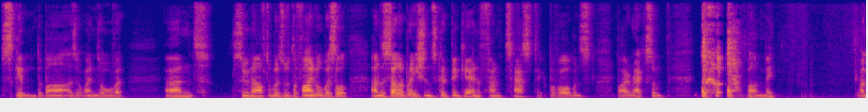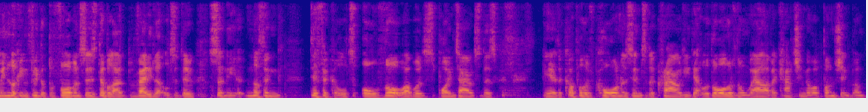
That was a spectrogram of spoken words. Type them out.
skimmed the bar as it went over. And soon afterwards was the final whistle, and the celebrations could begin. Fantastic performance by Wrexham. Pardon me. I mean, looking through the performances, Dibble had very little to do. Certainly uh, nothing difficult, although I would point out there's he had a couple of corners into the crowd. He dealt with all of them well, either catching them or punching them.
